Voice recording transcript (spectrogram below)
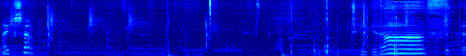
like so. take it off, put the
